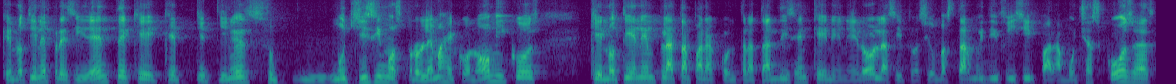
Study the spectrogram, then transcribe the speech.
que no tiene presidente, que, tiene muchísimos problemas económicos, que no tienen plata para contratar. Dicen que en enero la situación va a estar muy difícil para muchas cosas.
